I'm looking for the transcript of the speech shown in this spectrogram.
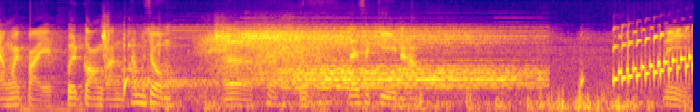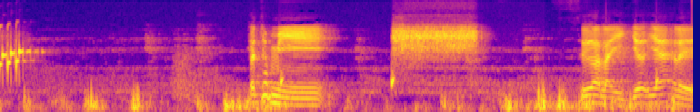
ยังไม่ไป เปิดกล่องกันท่านผู้ชม เออ ได้สกีนะครับ นี่ ก็จะมี ซื้ออะไรอีกเยอะแยะเลย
